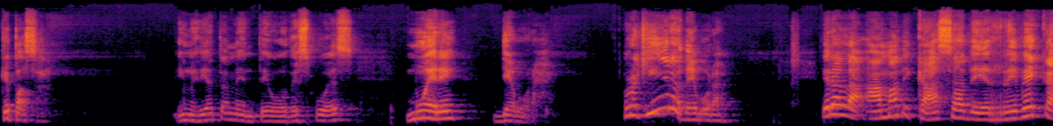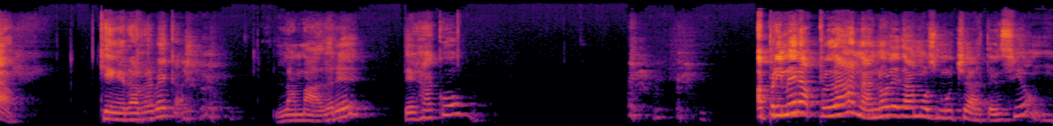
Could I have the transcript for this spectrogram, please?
¿Qué pasa? Inmediatamente o después muere Débora. Ahora, ¿quién era Débora? Era la ama de casa de Rebeca. ¿Quién era Rebeca? La madre de Jacob. A primera plana no le damos mucha atención,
